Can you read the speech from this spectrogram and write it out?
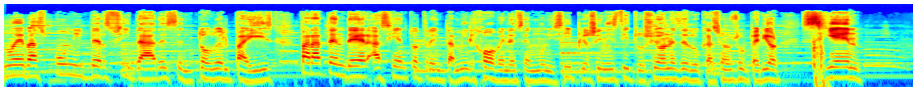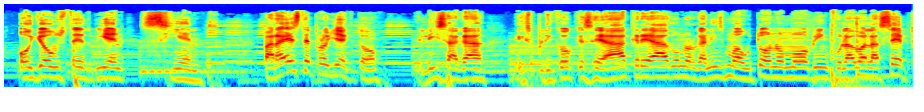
nuevas universidades en todo el país para atender a 130 mil jóvenes en municipios sin instituciones de educación superior. 100. Oyó usted bien, 100. Para este proyecto, Elizaga explicó que se ha creado un organismo autónomo vinculado a la SEP.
